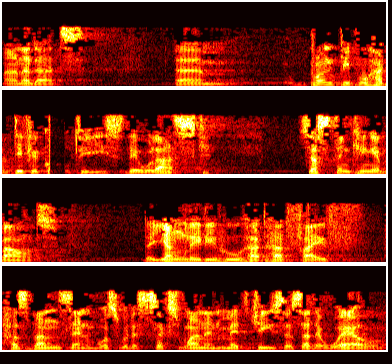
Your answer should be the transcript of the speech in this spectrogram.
a manner that um, when people had difficulties, they will ask. Just thinking about the young lady who had had five husbands and was with a sixth one and met Jesus at a well.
